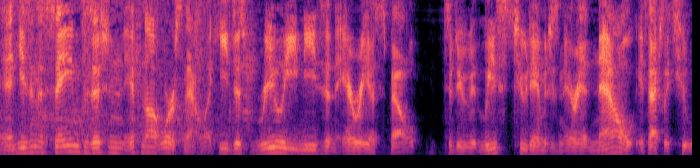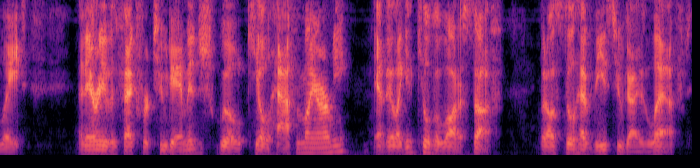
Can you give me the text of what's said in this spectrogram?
And he's in the same position, if not worse now. Like, he just really needs an area spell to do at least two damages in area. Now it's actually too late. An area of effect for two damage will kill half of my army, and like it kills a lot of stuff. But I'll still have these two guys left.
